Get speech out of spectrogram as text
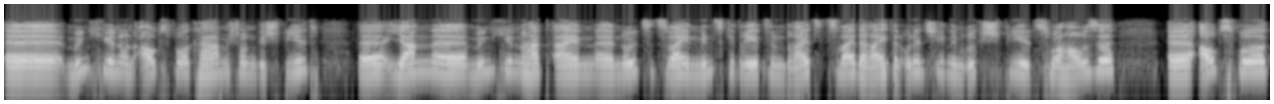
Äh, München und Augsburg haben schon gespielt. Äh, Jan, äh, München hat ein äh, 0 zu 2 in Minsk gedreht zum 3 zu 2, da reicht ein Unentschieden im Rückspiel zu Hause. Äh, Augsburg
